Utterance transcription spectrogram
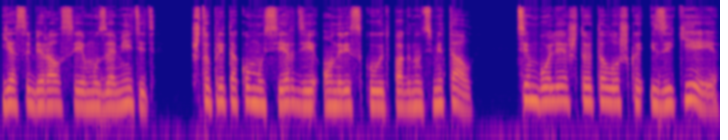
Я собирался ему заметить, что при таком усердии он рискует погнуть металл, тем более, что это ложка из Икеи,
